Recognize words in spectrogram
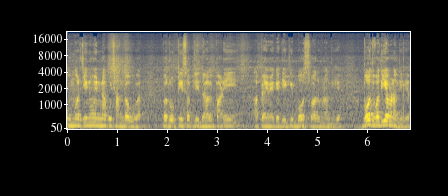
ਉਮਰ 'ਚ ਇਹਨੂੰ ਇੰਨਾ ਕੁਝ ਆਂਦਾ ਹੋਊਗਾ ਪਰ ਰੋਟੀ ਸਬਜ਼ੀ ਦਾਲ ਪਾਣੀ ਆਪਾਂ ਐਵੇਂ ਕਹਦੇ ਕਿ ਬਹੁਤ ਸਵਾਦ ਬਣਾਉਂਦੀ ਆ ਬਹੁਤ ਵਧੀਆ ਬਣਾਉਂਦੀ ਆ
